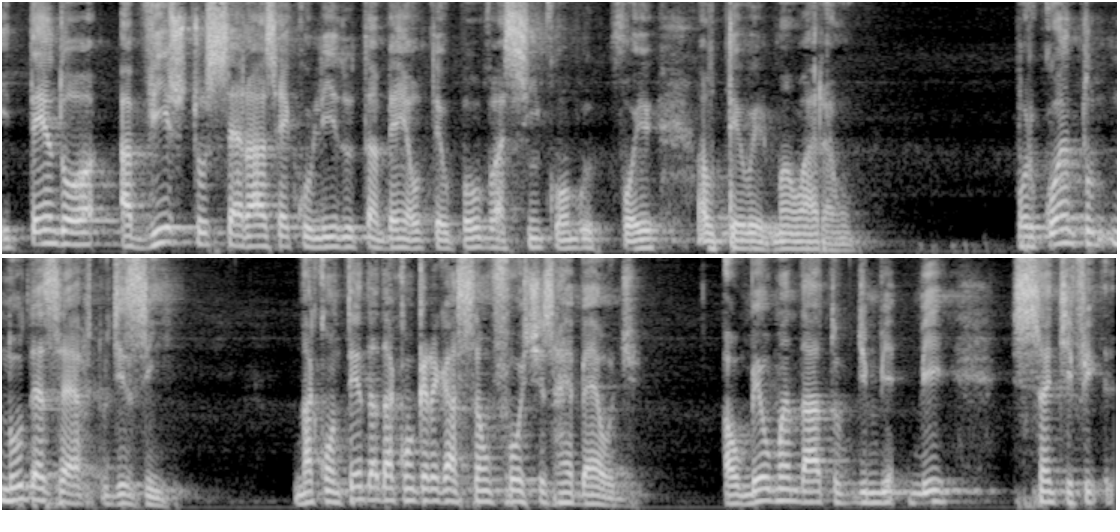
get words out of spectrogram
e tendo a visto, serás recolhido também ao teu povo, assim como foi ao teu irmão Arão. Porquanto no deserto dizim, na contenda da congregação fostes rebelde, ao meu mandato de me, santificar,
